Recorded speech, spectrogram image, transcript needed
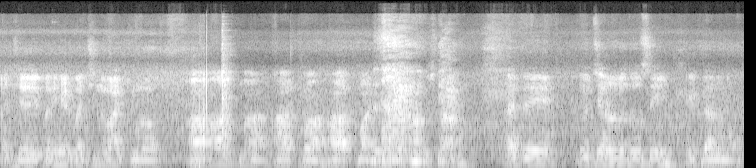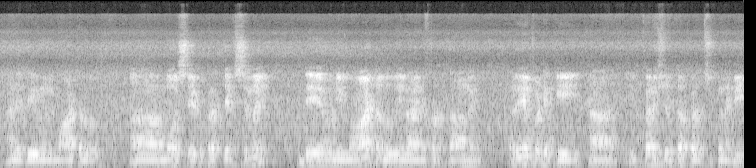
పద్దెనిమిది పదిహేడు పద్దెనిమిది వాక్యంలో ఆత్మ ఆత్మ ఆత్మ అనే చూస్తాను. అయితే నువ్వు జనులను చూసి ఇట్లా అనే దేవుని మాటలు ఆ, మోసేకు ప్రత్యక్షమై దేవుని మాటలు ఇలా వినపడతాను ఉన్నాయి రేపటికి ఆ, పరిశుద్ధపరచుకునడి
